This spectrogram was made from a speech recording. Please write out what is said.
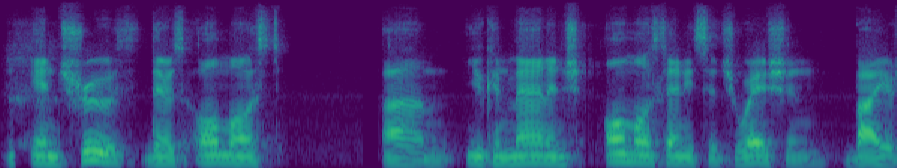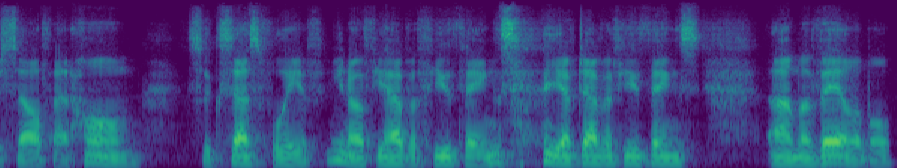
in truth, there's almost um, you can manage almost any situation by yourself at home successfully. If you know if you have a few things, you have to have a few things um, available.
